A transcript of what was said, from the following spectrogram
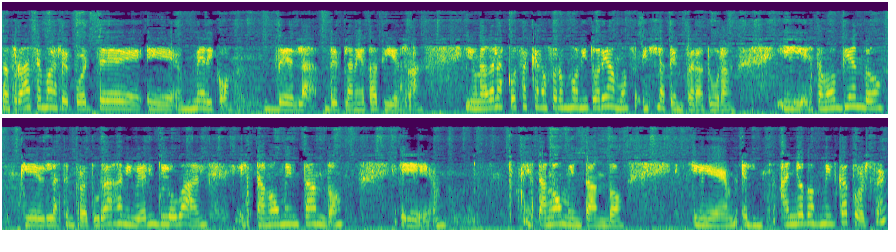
nosotros hacemos el reporte eh, médico de la, del planeta Tierra y una de las cosas que nosotros monitoreamos es la temperatura y estamos viendo que las temperaturas a nivel global están aumentando, eh, están aumentando. Eh, el año 2014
